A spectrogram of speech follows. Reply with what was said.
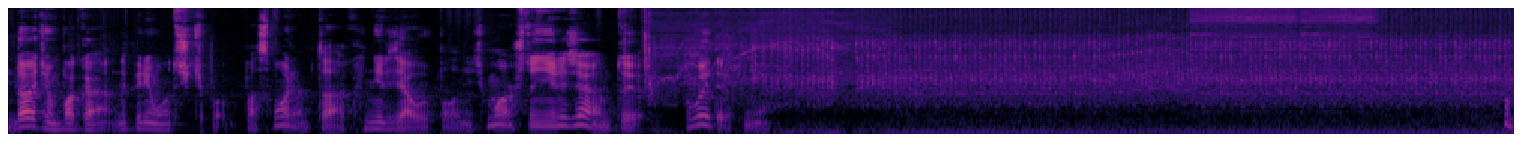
Давайте мы пока на перемоточке посмотрим. Так, нельзя выполнить. Может и нельзя, но ты вытряхни. Ну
